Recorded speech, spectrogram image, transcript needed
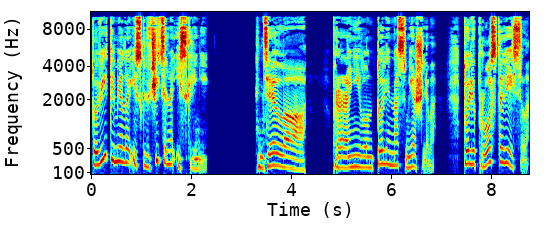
то вид имела исключительно искренний. «Дела!» — проронил он то ли насмешливо, то ли просто весело.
